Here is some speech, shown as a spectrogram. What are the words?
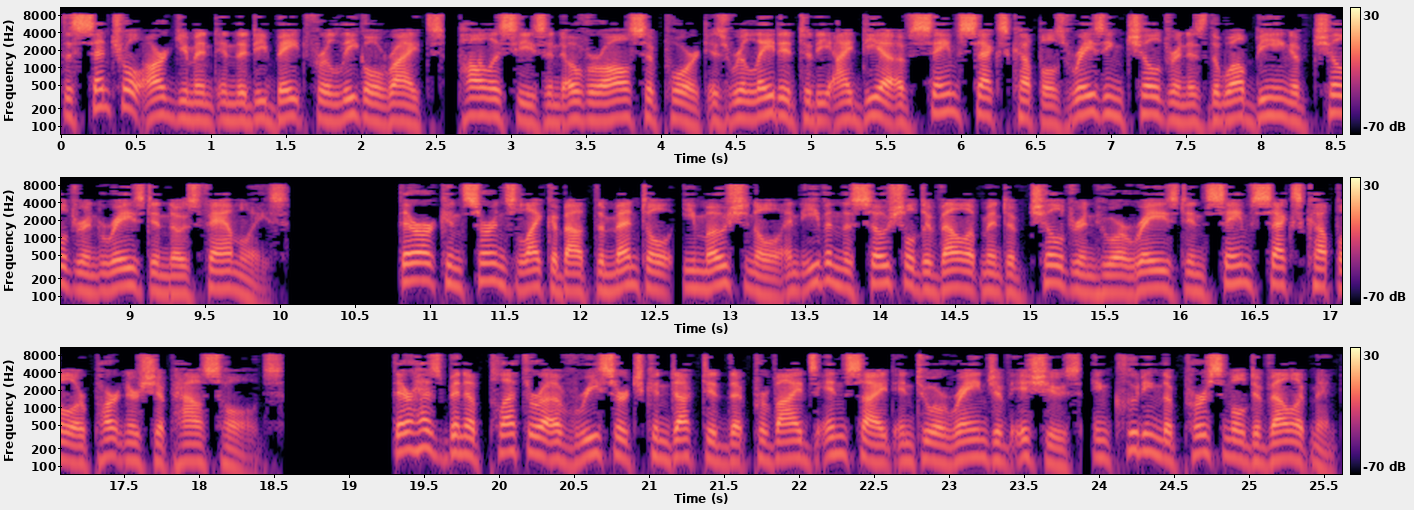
The central argument in the debate for legal rights, policies and overall support is related to the idea of same-sex couples raising children as the well-being of children raised in those families. There are concerns like about the mental, emotional and even the social development of children who are raised in same-sex couple or partnership households. There has been a plethora of research conducted that provides insight into a range of issues, including the personal development,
